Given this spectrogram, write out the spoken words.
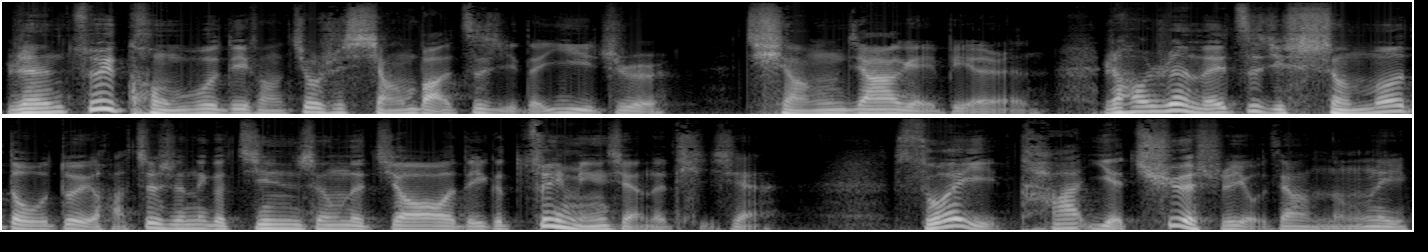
人最恐怖的地方就是想把自己的意志。强加给别人，然后认为自己什么都对，哈，这是那个今生的骄傲的一个最明显的体现。所以，他也确实有这样的能力，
